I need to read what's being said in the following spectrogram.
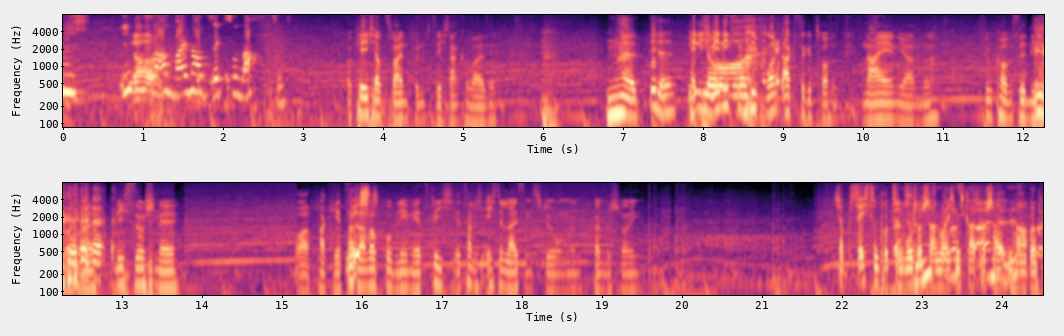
Ich, ich Ja. muss sagen, meiner hat 86. Okay, ich habe 52, danke Weise. Ne, bitte. Hätte ich No. wenigstens die Frontachse getroffen. Nein, Jan, ne? Du kommst hier nicht vorbei. nicht so schnell. Boah, fuck, jetzt hat er Nicht? aber Probleme. Jetzt krieg ich, jetzt habe ich echte Leistungsstörungen beim Beschleunigen. Ich habe 16% Motorschaden, weil ich mich gerade verschalten habe.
